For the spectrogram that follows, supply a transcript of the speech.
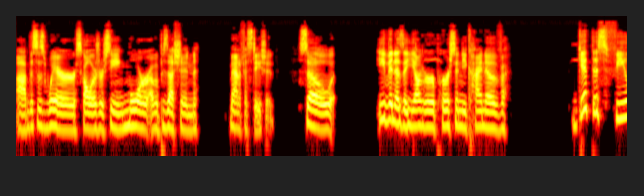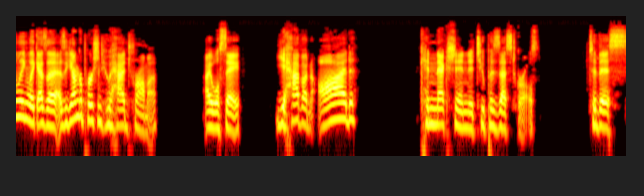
um, this is where scholars are seeing more of a possession manifestation. So even as a younger person, you kind of get this feeling like as a as a younger person who had trauma, I will say, you have an odd connection to possessed girls, to this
